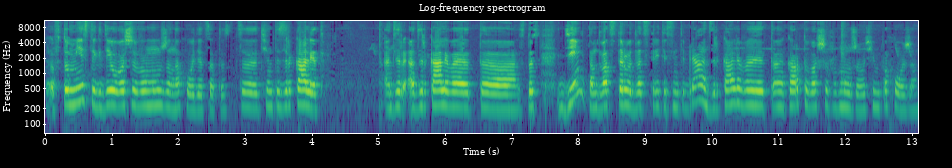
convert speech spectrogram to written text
в том месте, где у вашего мужа находится. То есть э, чем-то зеркалит отзеркаливает, э, то есть день, там 22-23 сентября, отзеркаливает э, карту вашего мужа, очень похоже.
